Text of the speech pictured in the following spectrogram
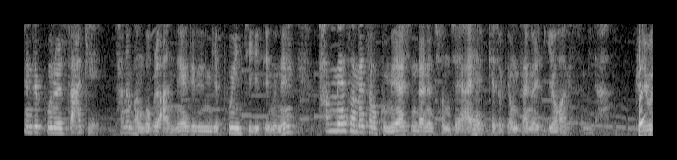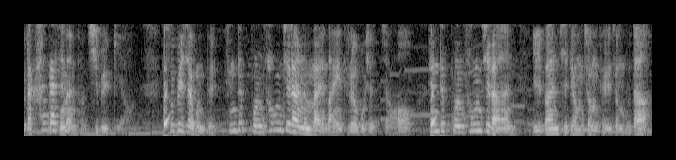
핸드폰을 싸게 사는 방법을 안내해드리는 게 포인트이기 때문에 판매점에서 구매하신다는 전제하에 계속 영상을 이어가겠습니다. 그리고 딱 한 가지만 더 짚을게요. 소비자분들 핸드폰 성지라는 말 많이 들어보셨죠? 핸드폰 성지란 일반 직영점 대리점보다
